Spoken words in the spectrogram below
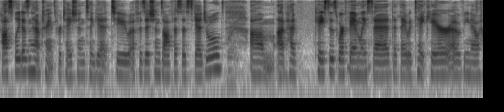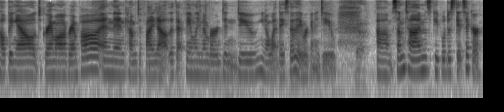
possibly doesn't have transportation to get to a physician's office as scheduled. Um, I've had cases where families said that they would take care of, you know, helping out grandma, grandpa, and then come to find out that that family member didn't do, you know, what they said they were going to do. Yeah. Um, sometimes people just get sicker,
